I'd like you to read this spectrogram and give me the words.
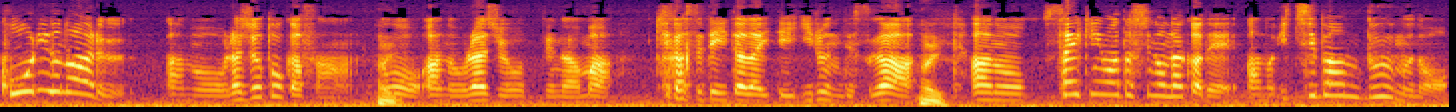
交流のある、あの、ラジオトーカーさんの、あの、ラジオっていうのは、まあ、聞かせていただいているんですが、はい。あの、最近私の中で、あの、一番ブームの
